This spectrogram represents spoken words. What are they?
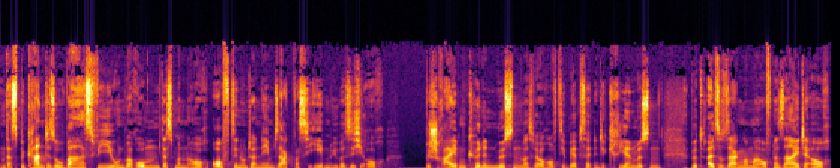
und das Bekannte, so was, wie und warum, dass man auch oft den Unternehmen sagt, was sie eben über sich auch beschreiben können müssen, was wir auch auf die Website integrieren müssen, wird also, sagen wir mal, auf einer Seite auch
